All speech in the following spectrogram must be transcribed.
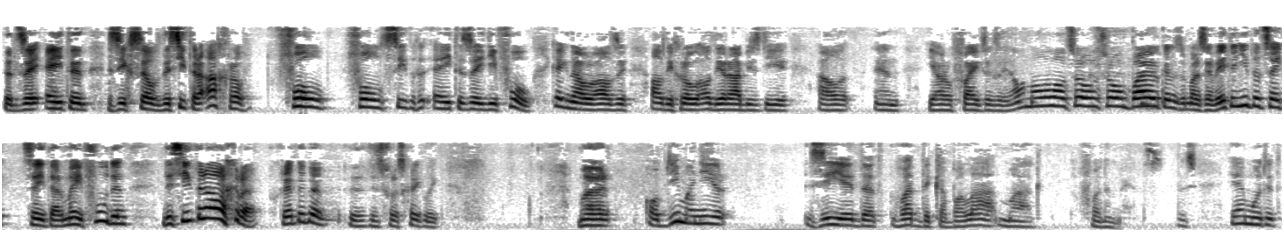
dat zij eten zichzelf, de citra agra, vol, vol eten zij die vol. Kijk nou, al die, al die, al die rabbis die al een jaar of vijftig zijn, allemaal, allemaal zo'n zo buiken, maar ze weten niet dat zij, zij daarmee voeden de citra agra. Begrijp je dat? Dat is verschrikkelijk. Maar op die manier zie je dat wat de Kabbalah maakt van een mens. Dus jij moet het,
